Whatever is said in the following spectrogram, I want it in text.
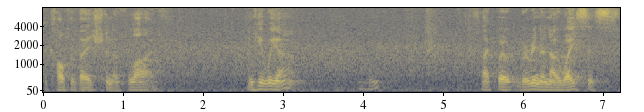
the cultivation of life. And here we are. Mm-hmm. It's like we're, we're in an oasis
